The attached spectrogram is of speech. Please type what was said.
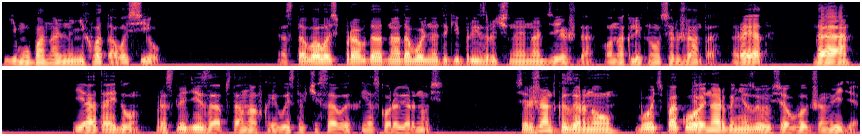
Ему банально не хватало сил. Оставалась, правда, одна довольно-таки призрачная надежда. Он окликнул сержанта. «Ред!» «Да?» «Я отойду. Проследи за обстановкой, выставь часовых. Я скоро вернусь». Сержант козырнул. «Будь спокоен, организую все в лучшем виде».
